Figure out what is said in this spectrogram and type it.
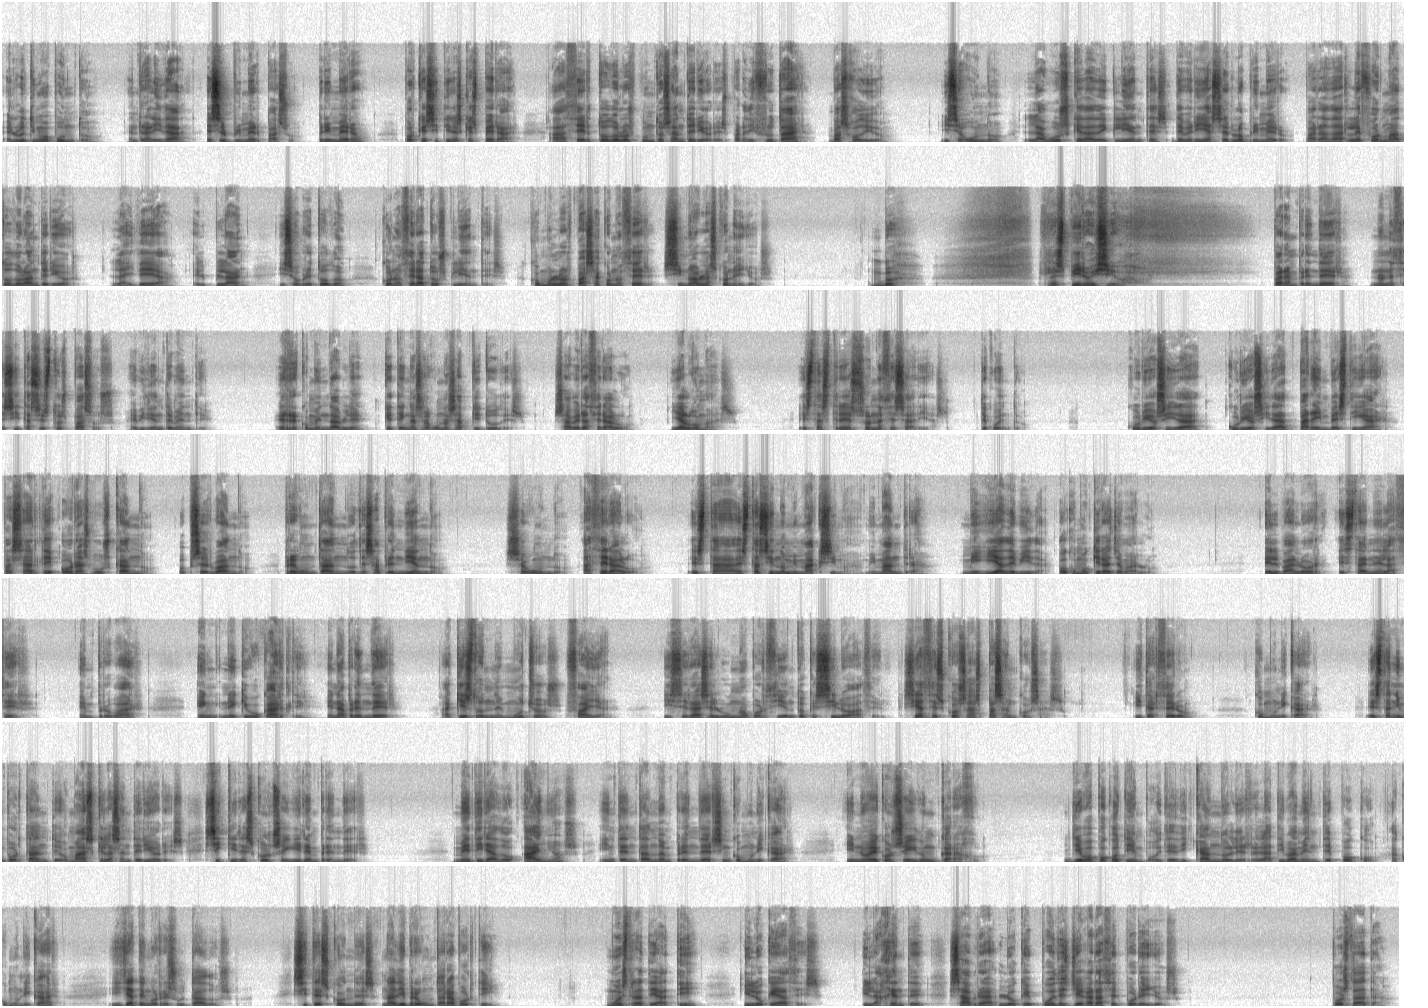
El último punto, en realidad, es el primer paso. Primero, porque si tienes que esperar a hacer todos los puntos anteriores para disfrutar, vas jodido. Y segundo, la búsqueda de clientes debería ser lo primero, para darle forma a todo lo anterior, la idea, el plan y sobre todo, conocer a tus clientes. ¿Cómo los vas a conocer si no hablas con ellos? Buh. Respiro y sigo. Para emprender, no necesitas estos pasos, evidentemente. Es recomendable que tengas algunas aptitudes, saber hacer algo, y algo más. Estas tres son necesarias. Te cuento. Curiosidad. Curiosidad para investigar. Pasarte horas buscando, observando, preguntando, desaprendiendo. Segundo, hacer algo. Esta está siendo mi máxima, mi mantra, mi guía de vida, o como quieras llamarlo. El valor está en el hacer, en probar, en equivocarte, en aprender. Aquí es donde muchos fallan, y serás el 1% que sí lo hacen. Si haces cosas, pasan cosas. Y tercero, comunicar. Es tan importante o más que las anteriores si quieres conseguir emprender. Me he tirado años intentando emprender sin comunicar y no he conseguido un carajo. Llevo poco tiempo y dedicándole relativamente poco a comunicar y ya tengo resultados. Si te escondes, nadie preguntará por ti. Muéstrate a ti y lo que haces, y la gente sabrá lo que puedes llegar a hacer por ellos. Postdata.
